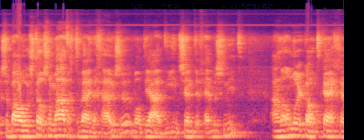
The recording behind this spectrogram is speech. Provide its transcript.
ze bouwen stelselmatig te weinig huizen, want ja, die incentive hebben ze niet. Aan de andere kant krijgen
